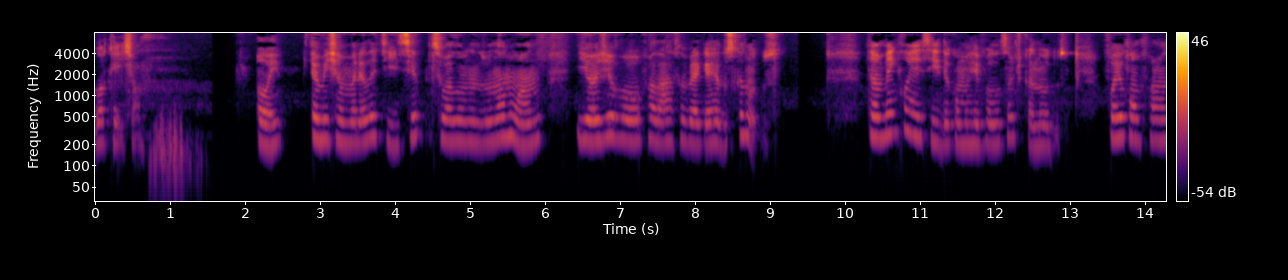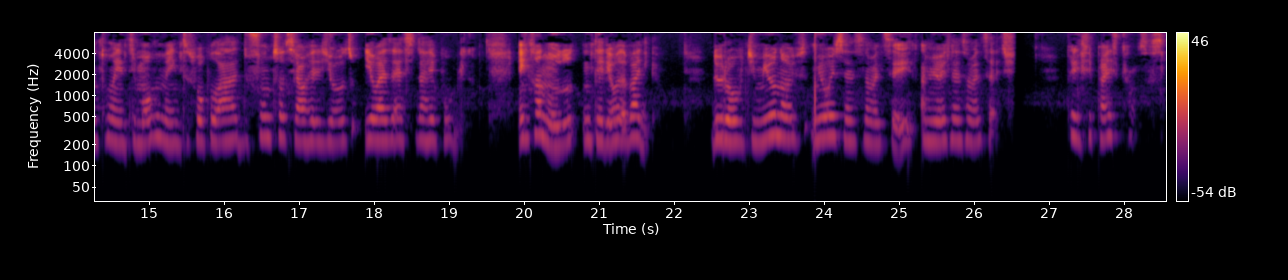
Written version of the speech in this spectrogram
location. Oi, eu me chamo Maria Letícia, sou aluna do nono ano e hoje eu vou falar sobre a Guerra dos Canudos. Também conhecida como Revolução de Canudos, foi o confronto entre movimentos populares do Fundo Social Religioso e o Exército da República, em Canudos, interior da Bahia. Durou de 1896 a 1897. Principais causas:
